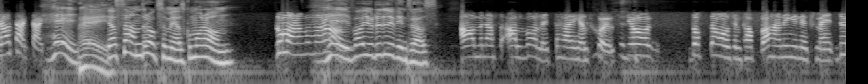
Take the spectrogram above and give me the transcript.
Ja, tack, tack. Hej. Hej. Vi har Sandra också med oss. God morgon. God morgon, god morgon. Hej, vad gjorde du i vintras? Ja, men alltså allvarligt, det här är helt sjukt. Jag, dottern var hos sin pappa, han ringde ner till mig. Du,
